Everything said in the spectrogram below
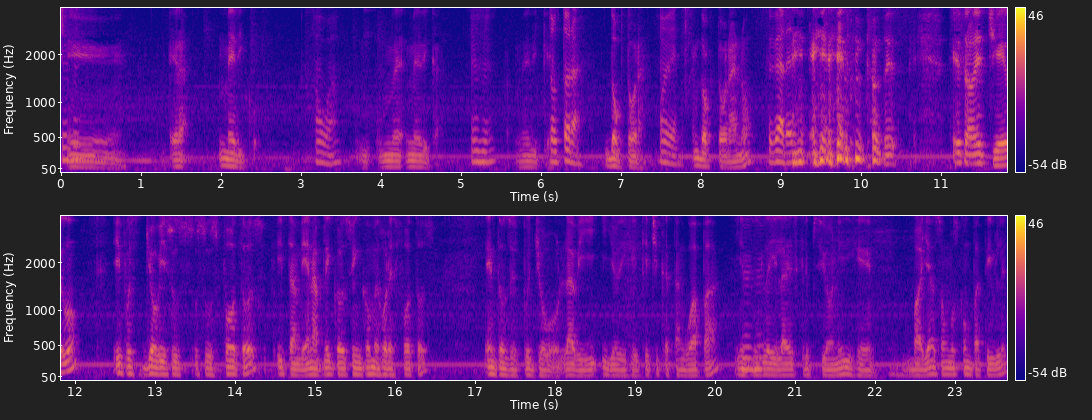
eh, era médico. Oh wow. me- médica. Médica, Doctora, doctora. muy bien. Doctora, ¿no? Entonces, esa vez llego y pues yo vi sus, sus fotos y también aplicó cinco mejores fotos. Entonces, pues yo la vi y yo dije, qué chica tan guapa. Y entonces leí la descripción y dije, vaya, somos compatibles.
